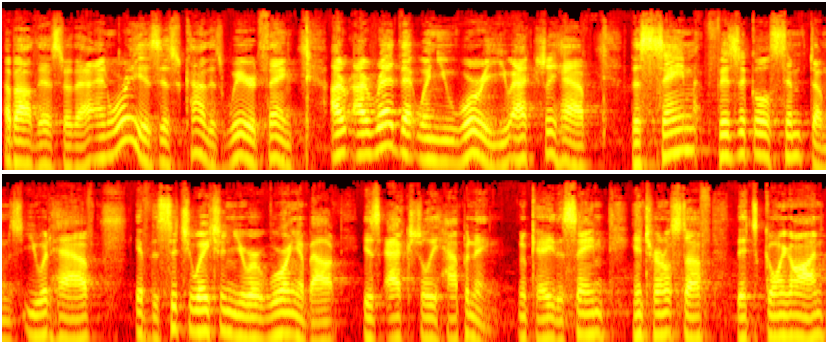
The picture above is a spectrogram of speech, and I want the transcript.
about this or that. And worry is this kind of this weird thing. I, I read that when you worry, you actually have the same physical symptoms you would have if the situation you are worrying about is actually happening. Okay, the same internal stuff that's going on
